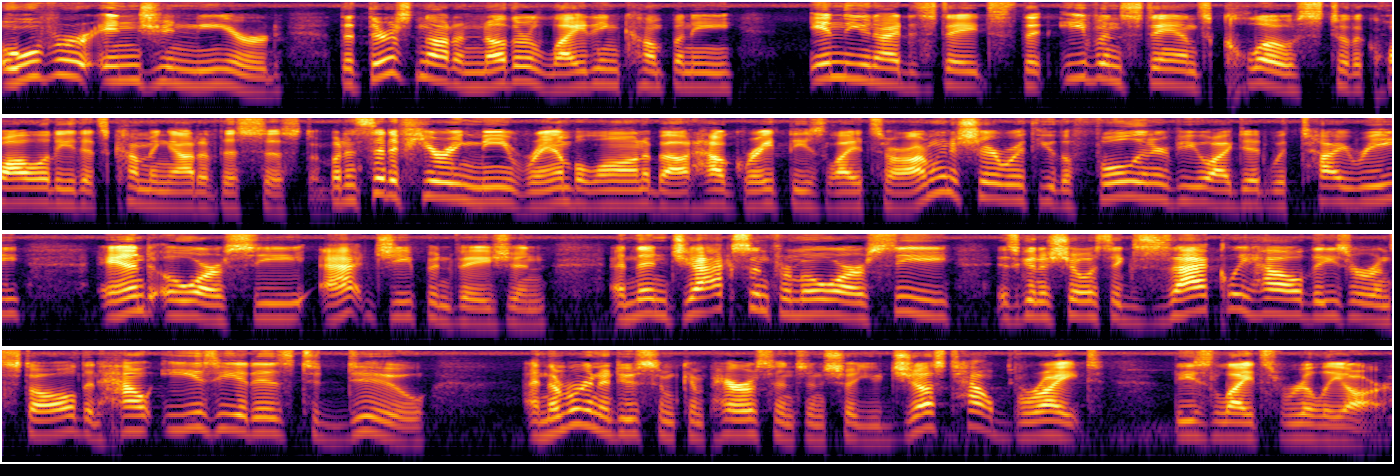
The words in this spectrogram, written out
over-engineered that there's not another lighting company in the United States that even stands close to the quality that's coming out of this system. But instead of hearing me ramble on about how great these lights are, I'm going to share with you the full interview I did with Tyri and ORC at Jeep Invasion. And then Jackson from ORC is going to show us exactly how these are installed and how easy it is to do. And then we're going to do some comparisons and show you just how bright these lights really are.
